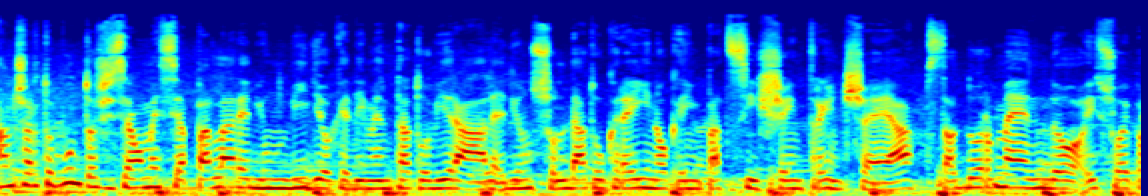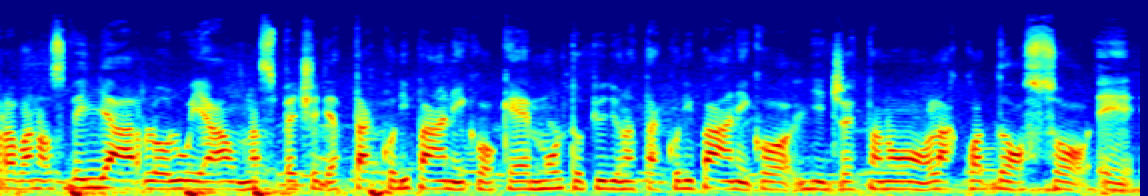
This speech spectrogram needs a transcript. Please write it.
A un certo punto ci siamo messi a parlare di un video che è diventato virale, di un soldato ucraino che impazzisce in trincea, sta dormendo, i suoi provano a svegliarlo, lui ha una specie di attacco di panico che è molto più di un attacco di panico, gli gettano l'acqua addosso e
